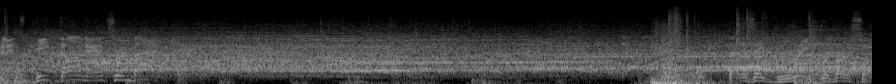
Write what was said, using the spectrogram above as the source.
And it's Pete Dunne answering back. That is a great reversal.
